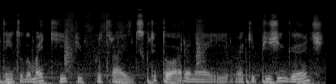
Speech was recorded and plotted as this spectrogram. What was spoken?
tem toda uma equipe por trás do escritório, né? E uma equipe gigante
